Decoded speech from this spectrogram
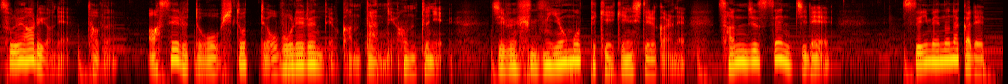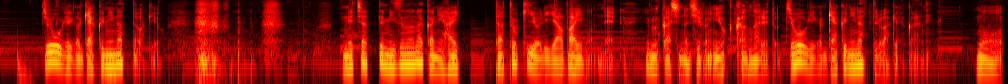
それあるよね多分。焦ると人って溺れるんだよ簡単に本当に。自分身をもって経験してるからね。30センチで水面の中で上下が逆になったわけよ。寝ちゃって水の中に入った時よりやばいもんね。昔の自分よく考えると。上下が逆になってるわけだからね。も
